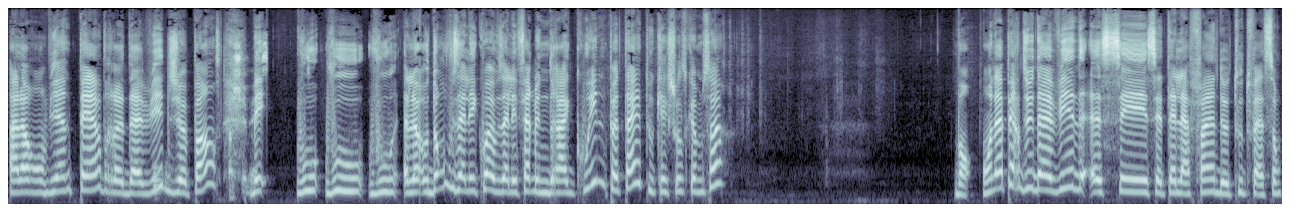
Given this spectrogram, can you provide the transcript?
alors on vient de perdre David, je pense. Ah, Mais vous, vous, vous, alors donc vous allez quoi? Vous allez faire une drag queen peut-être ou quelque chose comme ça? Bon, on a perdu David. C'était la fin de toute façon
